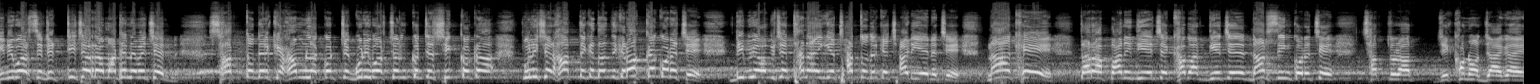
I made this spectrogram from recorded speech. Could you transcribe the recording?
ইউনিভার্সিটির টিচাররা মাঠে নেমেছেন। ছাত্রদেরকে হামলা করছে, গুলিবর্ষণ করছে, শিক্ষকরা পুলিশের হাত থেকে তাদেরকে রক্ষা করেছে। ডিবি অফিসের থানায় গিয়ে ছাত্রদেরকে ছাড়িয়ে এনেছে। না খেয়ে তারা পানি দিয়েছে, খাবার দিয়েছে, নার্সিং করেছে। ছাত্ররা যে কোনো জায়গায়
